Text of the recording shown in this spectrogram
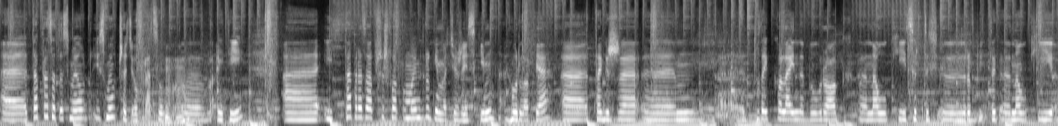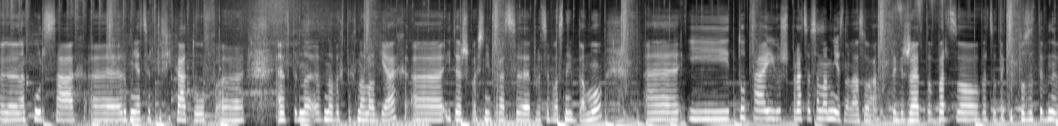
E, ta praca to jest moją, jest moją trzecią pracą w- Mhm. w IT. E, I ta praca przyszła po moim drugim macierzyńskim urlopie. E, także em, e, tutaj kolejny był rok e, nauki, certyf- e, robi, e, nauki e, na kursach, e, robienia certyfikatów e, e, w, te, w nowych technologiach i też właśnie pracy, pracy własnej w domu. I tutaj już praca sama mnie znalazła. Także to bardzo, bardzo taki pozytywny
